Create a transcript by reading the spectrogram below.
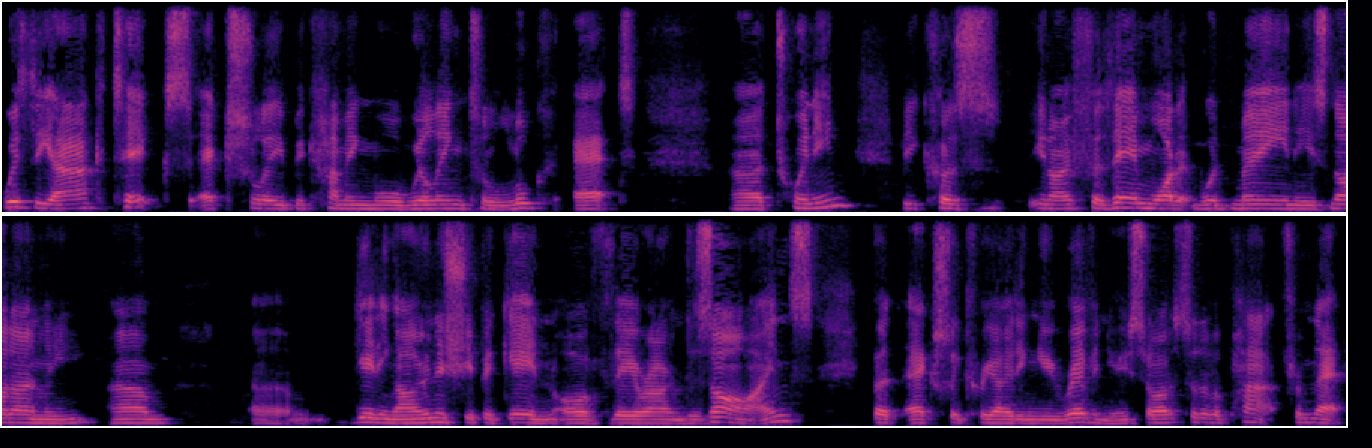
with the architects actually becoming more willing to look at uh, twinning because you know for them what it would mean is not only um, um, getting ownership again of their own designs but actually creating new revenue. So, sort of apart from that,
